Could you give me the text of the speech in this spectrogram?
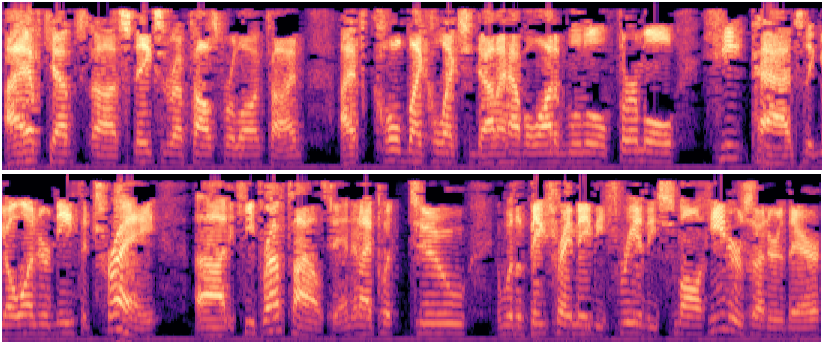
I have kept uh, snakes and reptiles for a long time. I've culled my collection down. I have a lot of little thermal heat pads that go underneath a tray uh, to keep reptiles in, and I put two with a big tray, maybe three of these small heaters under there,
